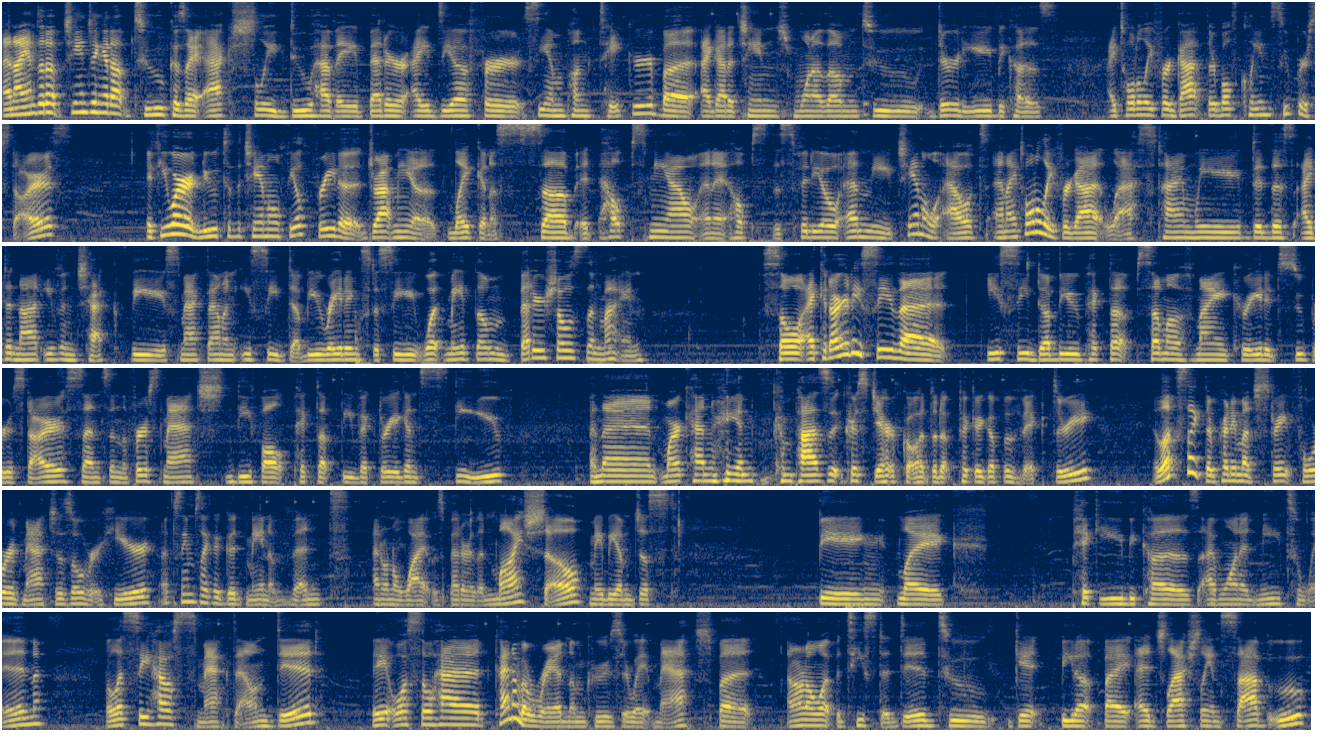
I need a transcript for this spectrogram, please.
And I ended up changing it up too because I actually do have a better idea for CM Punk Taker, but I gotta change one of them to Dirty because I totally forgot they're both clean superstars. If you are new to the channel, feel free to drop me a like and a sub. It helps me out and it helps this video and the channel out. And I totally forgot last time we did this, I did not even check the SmackDown and ECW ratings to see what made them better shows than mine. So I could already see that ECW picked up some of my created superstars since in the first match, Default picked up the victory against Steve. And then Mark Henry and Composite Chris Jericho ended up picking up a victory. It looks like they're pretty much straightforward matches over here. That seems like a good main event. I don't know why it was better than my show. Maybe I'm just being like picky because I wanted me to win. But let's see how SmackDown did. They also had kind of a random cruiserweight match, but I don't know what Batista did to get beat up by Edge, Lashley, and Sabu.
